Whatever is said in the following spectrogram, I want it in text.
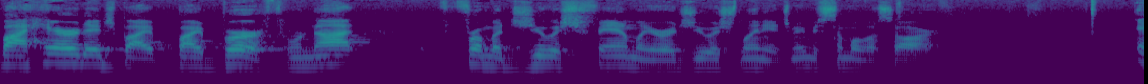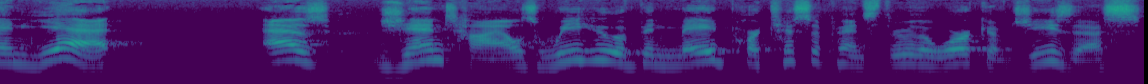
by heritage, by, by birth. We're not from a Jewish family or a Jewish lineage. Maybe some of us are. And yet, as Gentiles, we who have been made participants through the work of Jesus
